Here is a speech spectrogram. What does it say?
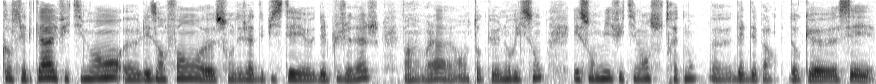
quand c'est le cas, effectivement, les enfants sont déjà dépistés dès le plus jeune âge, enfin voilà, en tant que nourrissons, et sont mis effectivement sous traitement dès le départ. Donc c'est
